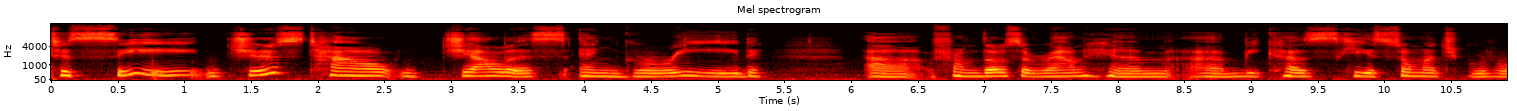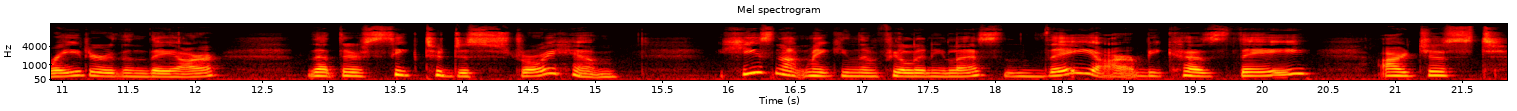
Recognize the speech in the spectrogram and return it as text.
to see just how jealous and greed uh, from those around him uh, because he is so much greater than they are that they seek to destroy him he's not making them feel any less. They are because they are just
